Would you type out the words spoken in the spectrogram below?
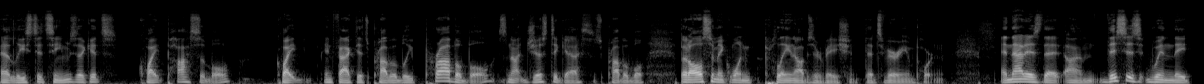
At least it seems like it's quite possible quite in fact it's probably probable. It's not just a guess it's probable. But I'll also make one plain observation that's very important. And that is that um, this is when they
